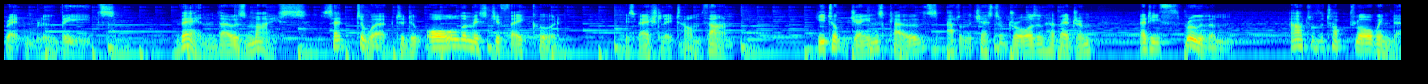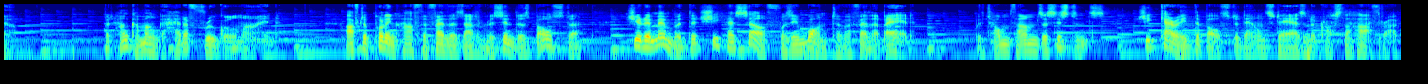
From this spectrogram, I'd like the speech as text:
red and blue beads. Then those mice set to work to do all the mischief they could, especially Tom Thumb. He took Jane's clothes out of the chest of drawers in her bedroom, and he threw them out of the top floor window. But Hunca Munca had a frugal mind. After pulling half the feathers out of Lucinda's bolster, she remembered that she herself was in want of a feather bed. With Tom Thumb's assistance, she carried the bolster downstairs and across the hearthrug.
